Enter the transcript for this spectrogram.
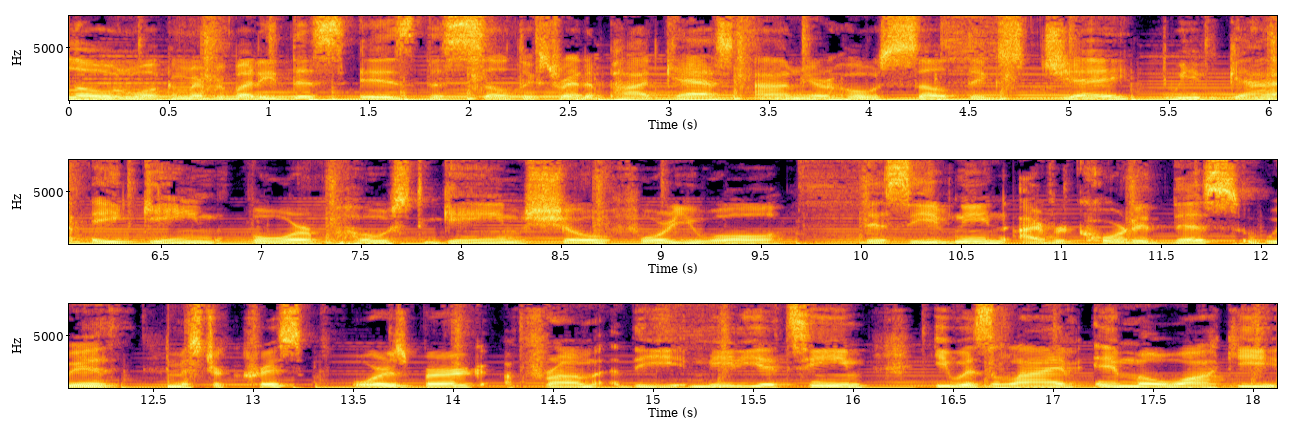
Hello and welcome, everybody. This is the Celtics Reddit podcast. I'm your host, Celtics J. We've got a game four post game show for you all this evening. I recorded this with Mr. Chris Forsberg from the media team. He was live in Milwaukee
